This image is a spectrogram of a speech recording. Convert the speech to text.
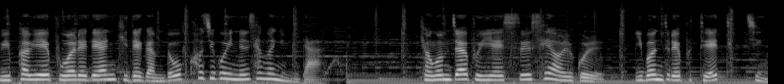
위파위의 부활에 대한 기대감도 커지고 있는 상황입니다. 경험자 vs 새 얼굴 이번 드래프트의 특징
